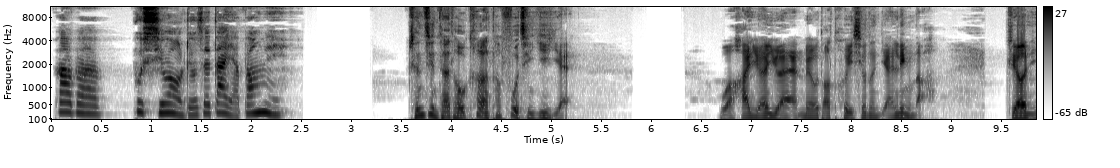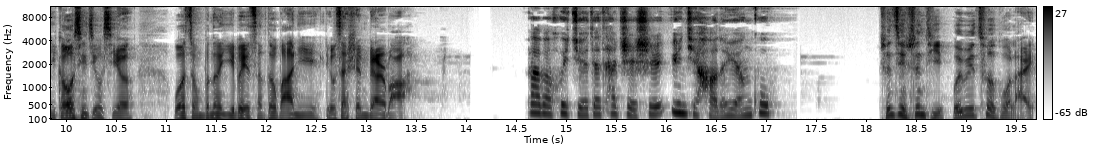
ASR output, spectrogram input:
爸爸不希望我留在大雅帮你。陈静抬头看了他父亲一眼。我还远远没有到退休的年龄呢，只要你高兴就行。我总不能一辈子都把你留在身边吧？爸爸会觉得他只是运气好的缘故。陈静身体微微侧过来，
